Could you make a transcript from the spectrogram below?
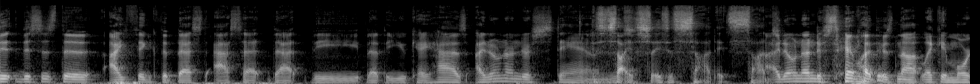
th- this is the, I think, the best asset that the that the UK has. I don't understand. It's, sad, it's, it's sad. It's sad. I don't understand why there's not like a more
